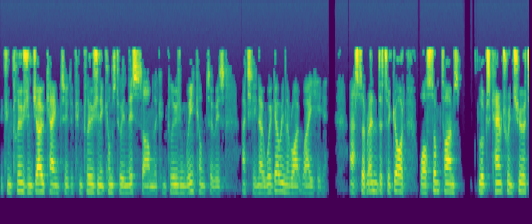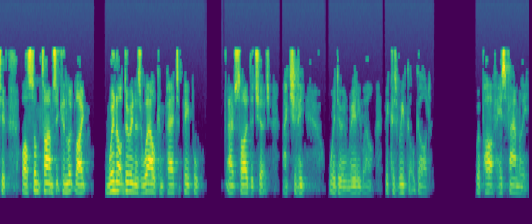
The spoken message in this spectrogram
the conclusion Joe came to, the conclusion it comes to in this psalm, the conclusion we come to is actually, no, we're going the right way here. Our surrender to God, while sometimes looks counterintuitive, while sometimes it can look like we're not doing as well compared to people outside the church, actually, we're doing really well because we've got God. We're part of His family.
